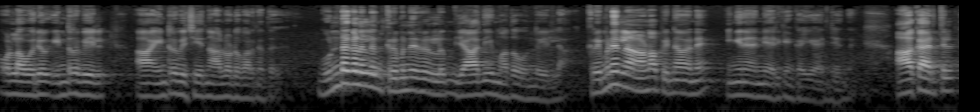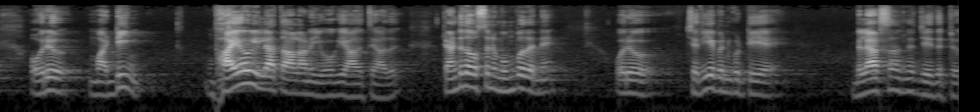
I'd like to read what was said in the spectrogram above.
ഉള്ള ഒരു ഇന്റർവ്യൂവിൽ ആ ഇന്റർവ്യൂ ചെയ്യുന്ന ആളോട് പറഞ്ഞത്. ഗുണ്ടകളിലും ക്രിമിനലുകളിലും ജാതിയും മതവും ഒന്നുമില്ല. ക്രിമിനലാണോ പിന്നെ അവനെ ഇങ്ങനെ തന്നെയായിരിക്കും കൈകാര്യം ചെയ്യുന്നത്. ആ കാര്യത്തിൽ ഒരു മടിയും ഭയവും ഇല്ലാത്ത ആളാണ് യോഗി ആദിത്യനാഥ്. രണ്ട് ദിവസത്തിന് മുമ്പ് തന്നെ ഒരു ചെറിയ പെൺകുട്ടിയെ ബലാത്സംഗം ചെയ്തിട്ട്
